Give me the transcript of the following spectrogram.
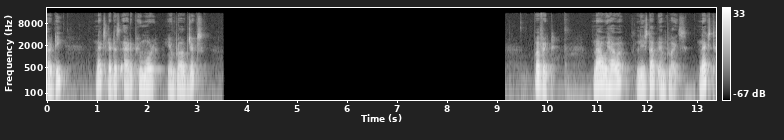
30 next let us add a few more employee objects. Perfect. Now we have a list of employees. Next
